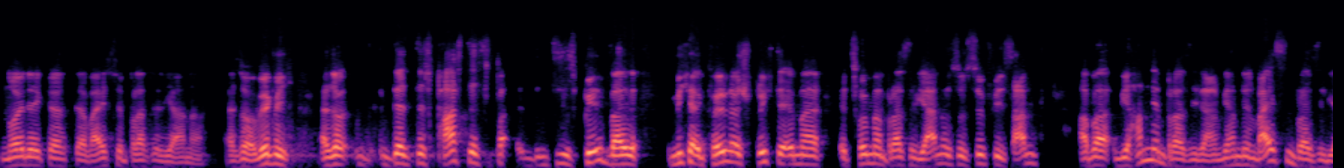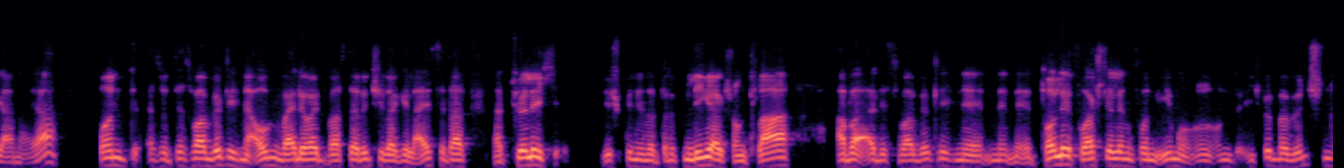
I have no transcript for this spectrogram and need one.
Neudecker, der weiße Brasilianer. Also wirklich, also das, das passt, das, dieses Bild, weil Michael Kölner spricht ja immer, jetzt holen wir einen Brasilianer so suffisant, aber wir haben den Brasilianer, wir haben den weißen Brasilianer, ja. Und also das war wirklich eine Augenweide heute, was der Ritchie da geleistet hat. Natürlich, wir spielen in der dritten Liga schon klar, aber das war wirklich eine, eine, eine tolle Vorstellung von ihm und, und ich würde mir wünschen,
